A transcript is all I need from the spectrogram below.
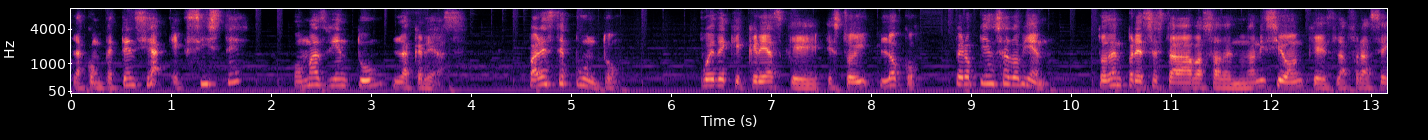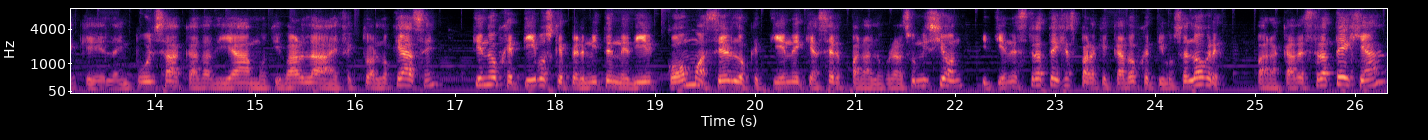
¿La competencia existe o más bien tú la creas? Para este punto, puede que creas que estoy loco, pero piénsalo bien. Toda empresa está basada en una misión, que es la frase que la impulsa cada día a motivarla a efectuar lo que hace. Tiene objetivos que permiten medir cómo hacer lo que tiene que hacer para lograr su misión y tiene estrategias para que cada objetivo se logre. Para cada estrategia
